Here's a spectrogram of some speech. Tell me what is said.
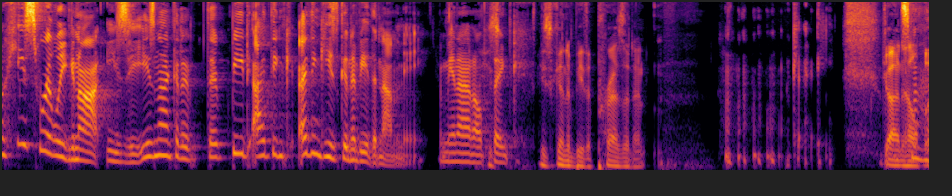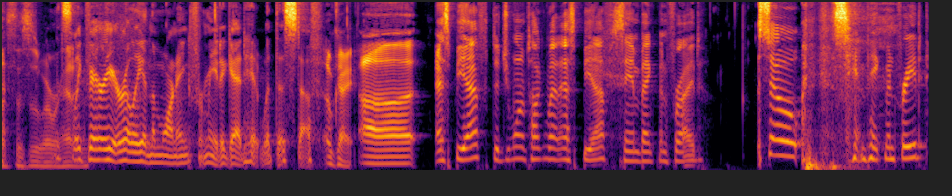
No, he's really not easy. He's not going to be I think I think he's going to be the nominee. I mean, I don't think He's going to be the president. okay. God help not- us. This is where we're at. It's heading. like very early in the morning for me to get hit with this stuff. okay. Uh, SBF. Did you want to talk about SBF? Sam Bankman Fried, So, Sam Bankman Fried,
